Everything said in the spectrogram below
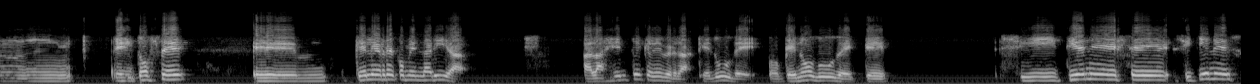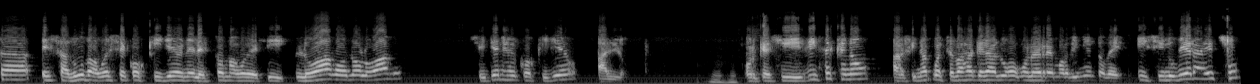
Mm, Entonces, eh, ¿qué le recomendaría a la gente que de verdad, que dude o que no dude, que si tiene ese, si tiene esa, esa duda o ese cosquilleo en el estómago de decir, ¿lo hago o no lo hago? Si tienes el cosquilleo, hazlo. Porque si dices que no, al final pues te vas a quedar luego con el remordimiento de ¿y si lo hubiera hecho?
